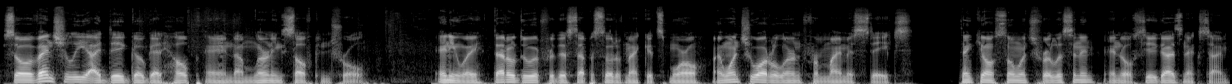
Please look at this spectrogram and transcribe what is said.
So eventually I did go get help and I'm learning self-control. Anyway, that'll do it for this episode of Matt Gets Moral. I want you all to learn from my mistakes. Thank you all so much for listening and I'll see you guys next time.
